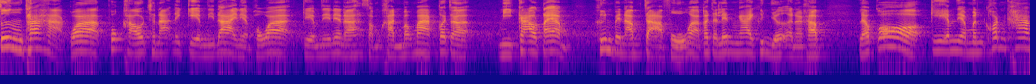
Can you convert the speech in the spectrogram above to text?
ซึ่งถ้าหากว่าพวกเขาชนะในเกมนี้ได้เนี่ยเพราะว่าเกมนี้เนี่ยนะสำคัญมากๆก็จะมี 9 แต้มขึ้นไปนำจ่าฝูงอะก็จะเล่นง่ายขึ้นเยอะนะครับ แล้วก็เกมเนี่ยมันค่อนข้าง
